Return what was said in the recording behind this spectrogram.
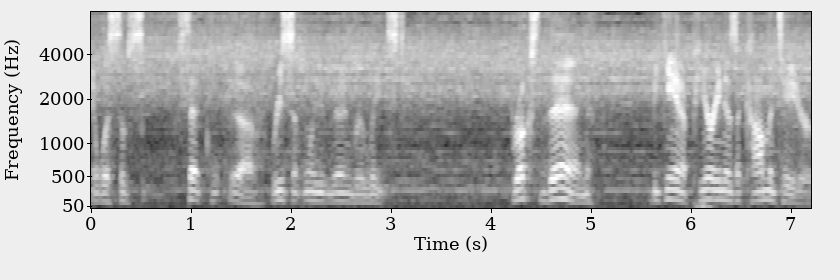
and was uh, recently then released. Brooks then began appearing as a commentator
